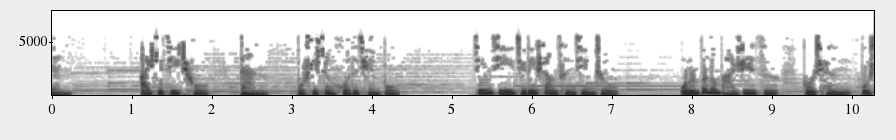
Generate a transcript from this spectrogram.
人，爱是基础，但不是生活的全部。经济决定上层建筑，我们不能把日子过成不食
